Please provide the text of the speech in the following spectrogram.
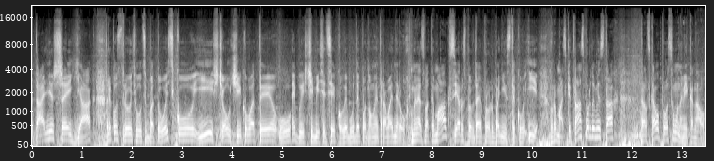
детальніше, як реконструюють вулицю Батойську і що очікувати у найближчі місяці, коли буде поновлений трамвайний рух. Мене звати Макс. Я розповідаю про урбаністику і громадський транспорт у містах. Ласкаво просимо на мій канал.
